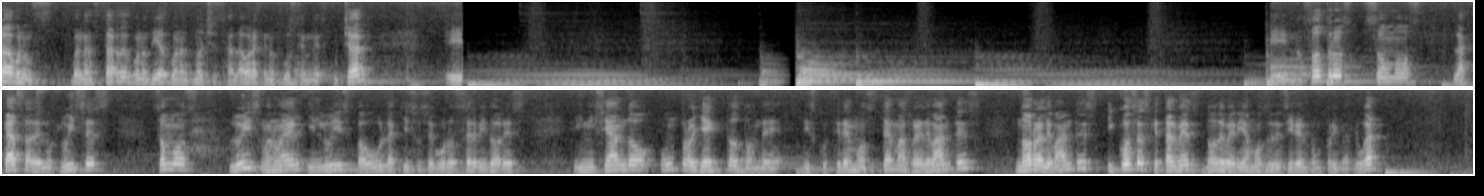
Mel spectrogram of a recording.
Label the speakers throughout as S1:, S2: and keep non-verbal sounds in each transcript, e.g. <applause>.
S1: Hola, buenos, buenas tardes, buenos días, buenas noches a la hora que nos gusten escuchar. Eh, eh, nosotros somos la Casa de los Luises. Somos Luis Manuel y Luis Paul, aquí sus seguros servidores, iniciando un proyecto donde discutiremos temas relevantes, no relevantes y cosas que tal vez no deberíamos de decir en un primer lugar.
